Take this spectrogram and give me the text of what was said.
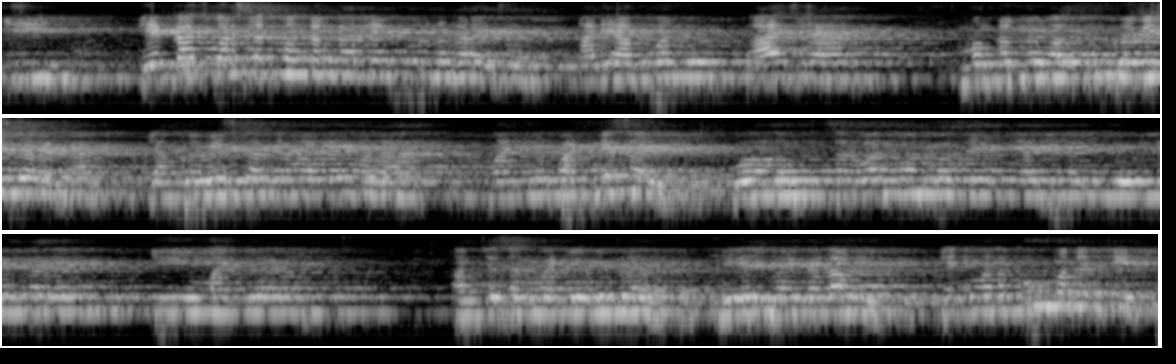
की एकाच वर्षात मंगल कार्य पूर्ण करायचं. आणि आपण आज या मग मी वास्तू प्रवेश करायचा. या प्रवेश करण्यामागे मला मान्य पाटणे साहेब व सर्वात महत्वाचं एक या ठिकाणी मी उल्लेख करेन की मान्य आमचे सन्माननीय मित्र निलेश भाई नलावडे यांनी मला खूप मदत केली.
